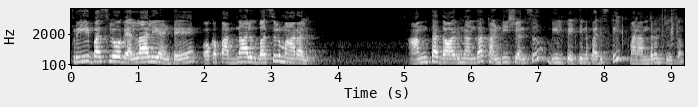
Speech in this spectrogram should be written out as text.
ఫ్రీ బస్సులో వెళ్ళాలి అంటే ఒక పద్నాలుగు బస్సులు మారాలి. అంత దారుణంగా కండిషన్స్ వీళ్ళు పెట్టిన పరిస్థితి మనందరం చూసాం.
